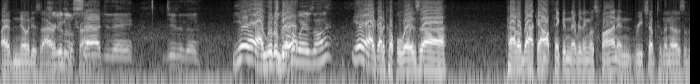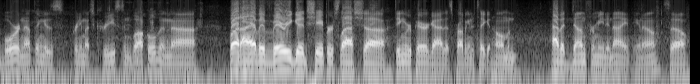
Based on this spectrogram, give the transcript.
I have no desire So to you're a little sad today due to the Yeah, a little bit. waves on it. Yeah, I got a couple waves. Uh, paddle back out thinking everything was fine and reach up to the nose of the board and that thing is pretty much creased and buckled and uh, but I have a very good shaper slash uh, ding repair guy that's probably going to take it home and have it done for me tonight, you know? So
